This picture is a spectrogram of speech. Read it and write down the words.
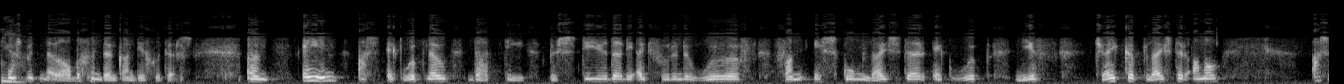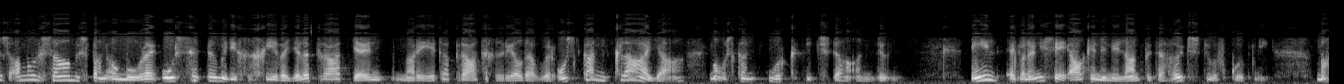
Ja. Ons moet nou al begin dink aan die goeders. Um en as ek hoop nou dat die bestuurder, die uitvoerende hoof van Eskom luister, ek hoop neef Jacob luister almal. As ons almal saamspan om môre, ons sit nou met die gegewe. Julle praat jy en Marietta praat gereeld daaroor. Ons kan kla ja, maar ons kan ook iets daaraan doen. En ek wil nou nie sê elkeen in die land moet 'n houtstoof koop nie, maar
